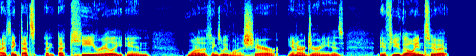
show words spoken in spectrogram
i think that's a, a key really in one of the things we want to share in our journey is if you go into it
